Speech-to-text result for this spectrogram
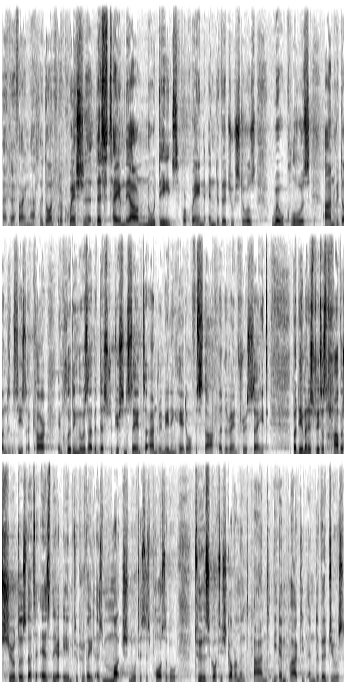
Uh, can I thank Natalie Dawn for a question? At this time, there are no dates for when individual stores will close and redundancies occur, including those at the distribution centre and remaining head office staff at the Renfrew site. But the administrators have assured us that it is their aim to provide as much notice as possible to the Scottish Government and the impacted individuals.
